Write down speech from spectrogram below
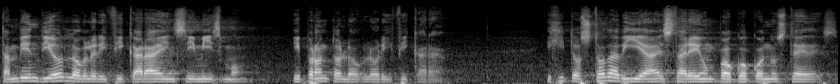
también Dios lo glorificará en sí mismo y pronto lo glorificará. Hijitos, todavía estaré un poco con ustedes.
